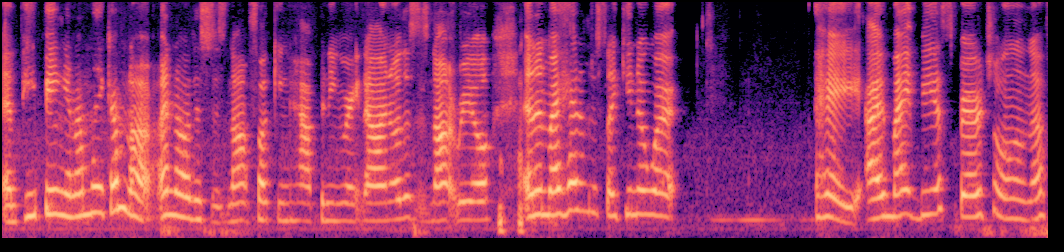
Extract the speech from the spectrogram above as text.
and peeping, and I'm like, I'm not, I know this is not fucking happening right now. I know this is not real, and in my head, I'm just like, you know what? Hey, I might be a spiritual enough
